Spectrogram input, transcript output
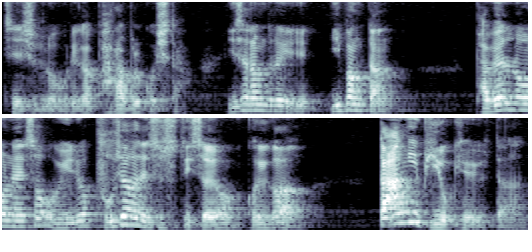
진실로 우리가 바라볼 곳이다. 이 사람들은 이방 땅 바벨론에서 오히려 부자가 됐을 수도 있어요. 거기가 땅이 비옥해요, 일단.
